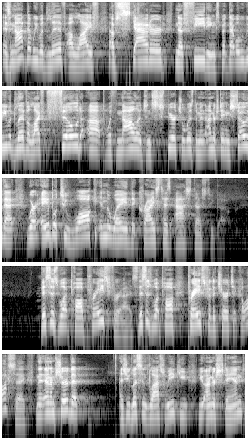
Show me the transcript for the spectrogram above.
is not that we would live a life of scattered feedings, but that we would live a life filled up with knowledge and spiritual wisdom and understanding so that we're able to walk in the way that Christ has asked us to go. This is what Paul prays for us. This is what Paul prays for the church at Colossae. And I'm sure that as you listened last week, you, you understand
